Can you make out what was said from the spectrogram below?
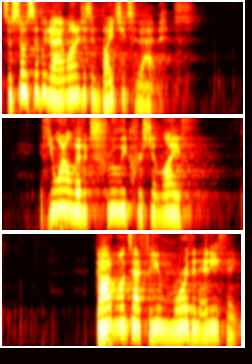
So, so simply tonight, I want to just invite you to that. If you want to live a truly Christian life, God wants that for you more than anything.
